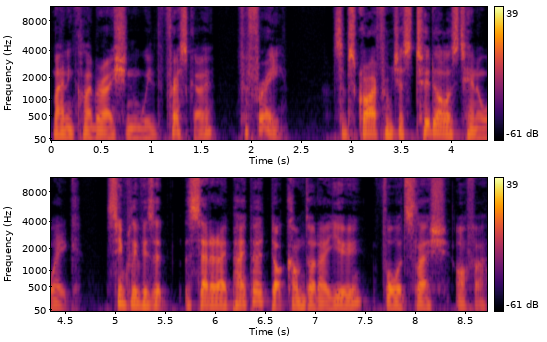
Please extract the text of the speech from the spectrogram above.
made in collaboration with Fressko, for free. Subscribe from just $2.10 a week. Simply visit thesaturdaypaper.com.au forward slash offer.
